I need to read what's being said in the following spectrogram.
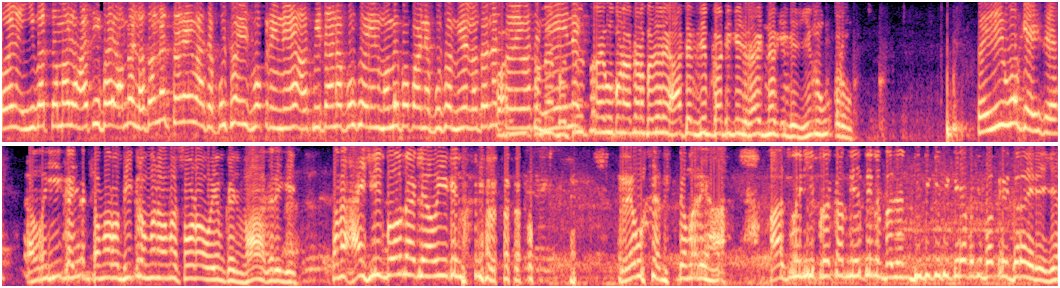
પણ એ વાત તમારી સાચી ભાઈ. અમે લગ્ન જ કરાવ્યા છે. પૂછો એ છોકરીને અસ્મિતાને પૂછો એને મમ્મી પપ્પાને પૂછો. મેં લગ્ન જ કરાવ્યા છે. મેં એને કરાવ્યું પણ આગળ બધાને હાથ એક જીપ કાઢી ગઈ રાઈડ નાખી ગઈ એનું શું કરવું તો એ શું કહે છે? હવે એ કહે છે તમારો દીકરો મને આમાં સોડાવો એમ કહે વાહ કરી ગઈ. તમે હાઈ સ્વીચ બહુ ને એટલે હવે એ કઈ રહેવું નથી તમારી હા આજવાની ઈ પ્રકારની હતી ને બધા બીજી કીધી કર્યા પછી બકરી ધરાઈ રહી છે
